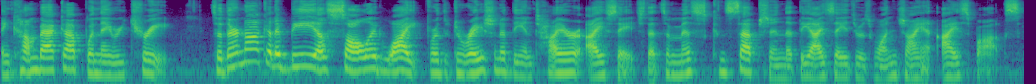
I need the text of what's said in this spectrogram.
and come back up when they retreat. So they're not going to be a solid white for the duration of the entire ice age. That's a misconception that the ice age was one giant ice box.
